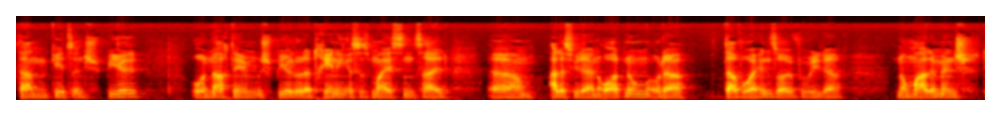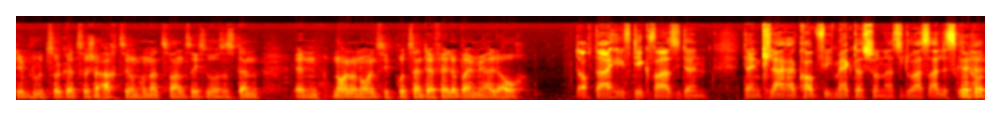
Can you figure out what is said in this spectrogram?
dann geht's ins Spiel. Und nach dem Spiel oder Training ist es meistens halt ähm, alles wieder in Ordnung oder da, wo er hin soll, wo wieder normale Mensch den Blutzucker zwischen 80 und 120. So ist es dann in 99 Prozent der Fälle bei mir halt auch. Auch da hilft dir quasi dein, dein klarer Kopf. Ich merke das schon. Also du hast alles genau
